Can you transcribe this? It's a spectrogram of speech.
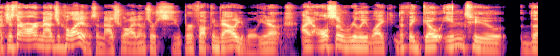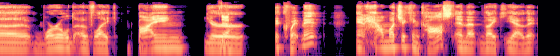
Because there are magical items, and magical items are super fucking valuable. You know, I also really like that they go into the world of like buying your Yeah. equipment and how much it can cost, and that like you know that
